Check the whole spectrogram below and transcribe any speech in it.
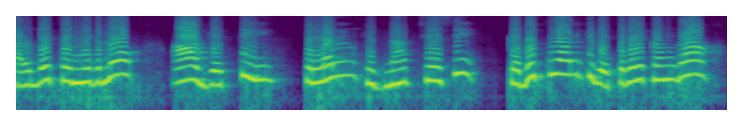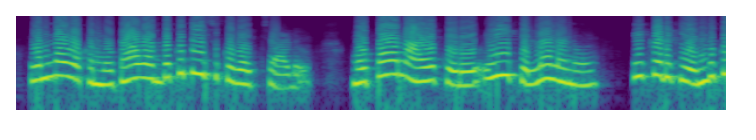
నలభై తొమ్మిదిలో ఆ వ్యక్తి పిల్లలను కిడ్నాప్ చేసి ప్రభుత్వానికి వ్యతిరేకంగా ఉన్న ఒక ముఠా వద్దకు తీసుకువచ్చాడు. ముఠా నాయకుడు ఈ పిల్లలను ఇక్కడికి ఎందుకు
